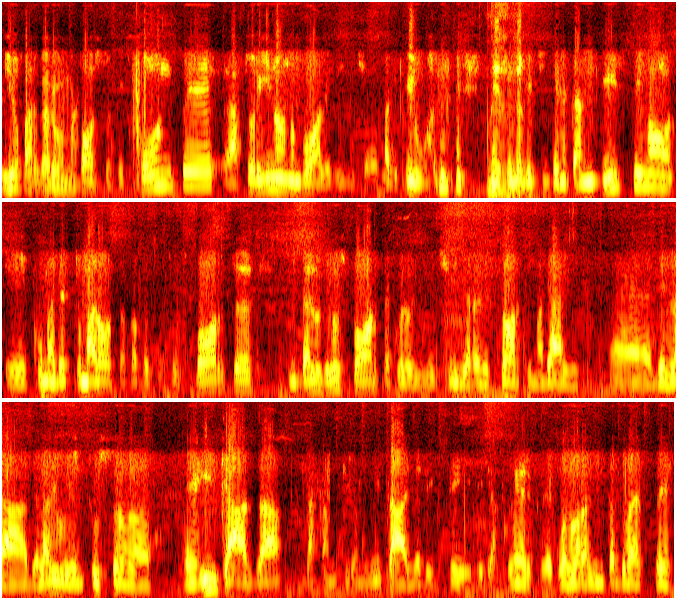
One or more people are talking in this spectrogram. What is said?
io dal Roma. presupposto che Conte a Torino non vuole vincere, ma di più, nel senso che ci tiene tantissimo e come ha detto Marotta proprio su sport, il bello dello sport è quello di decidere le sorti magari eh, della, della Juventus eh, in casa da campione d'Italia dei, dei, dei bianconeri, perché qualora l'Inter dovesse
